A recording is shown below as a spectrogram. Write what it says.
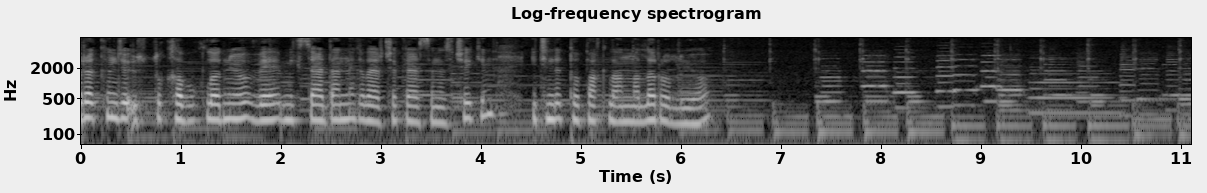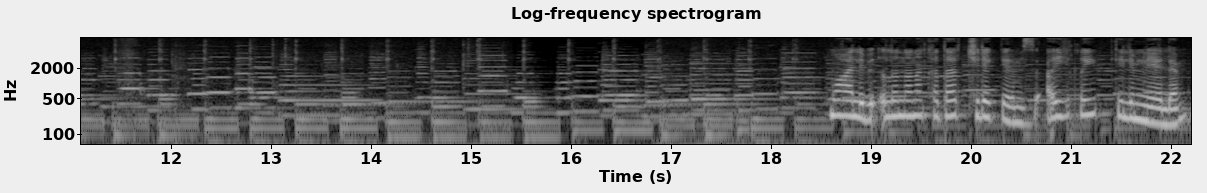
bırakınca üstü kabuklanıyor ve mikserden ne kadar çekerseniz çekin içinde topaklanmalar oluyor. Muhallebi ılınana kadar çileklerimizi ayıklayıp dilimleyelim.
